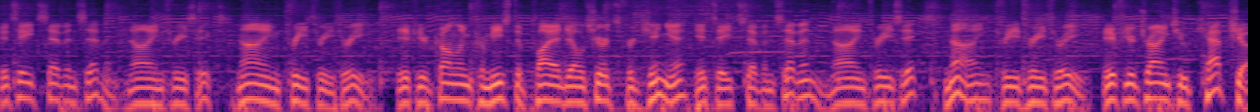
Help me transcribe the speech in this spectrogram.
it's 877-936-9333. If you're calling from east of Playa del Church, Virginia, it's 877-936-9333. If you're trying to capture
